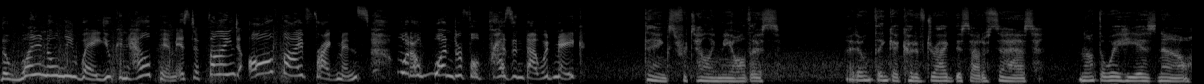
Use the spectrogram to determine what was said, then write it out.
The one and only way you can help him is to find all five fragments. What a wonderful present that would make. Thanks for telling me all this. I don't think I could have dragged this out of Sazh. Not the way he is now.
